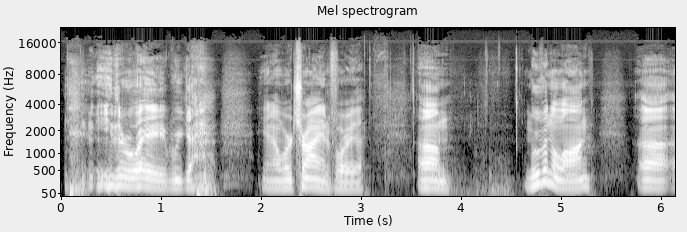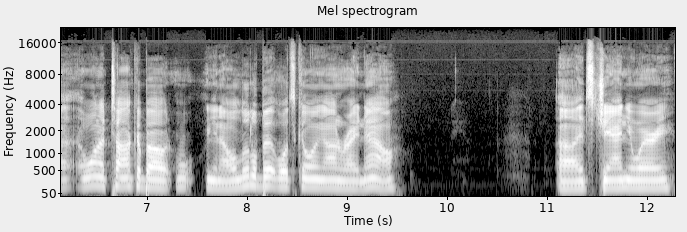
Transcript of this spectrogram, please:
Either way, we got, you know, we're trying for you. Um, moving along, uh, I, want to talk about, you know, a little bit what's going on right now. Uh, it's January.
